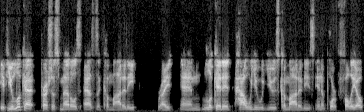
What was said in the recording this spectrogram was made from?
if you look at precious metals as a commodity, right, and look at it how you would use commodities in a portfolio,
